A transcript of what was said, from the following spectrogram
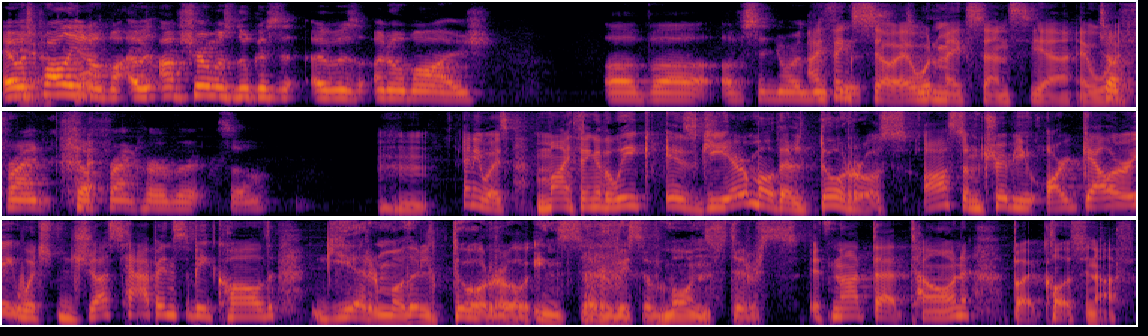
it was Yeah. probably an homage. it I'm sure it was Lucas. It was an homage of uh of Senor Lucas. I think so. It to, would make sense. Yeah, it to would. Frank to Frank Herbert. So Anyways, my thing of the week is Guillermo del Toro's awesome tribute art gallery, which just happens to be called Guillermo del Toro in Service of Monsters. It's not that tone, but close enough.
